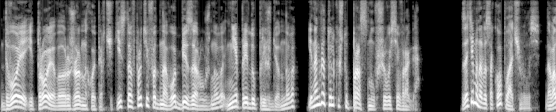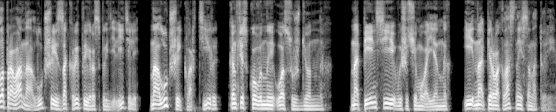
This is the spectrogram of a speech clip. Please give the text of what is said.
двое и трое вооруженных оперчекистов против одного безоружного, непредупрежденного, иногда только что проснувшегося врага. Затем она высоко оплачивалась, давала права на лучшие закрытые распределители, на лучшие квартиры, конфискованные у осужденных, на пенсии выше, чем у военных, и на первоклассные санатории.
